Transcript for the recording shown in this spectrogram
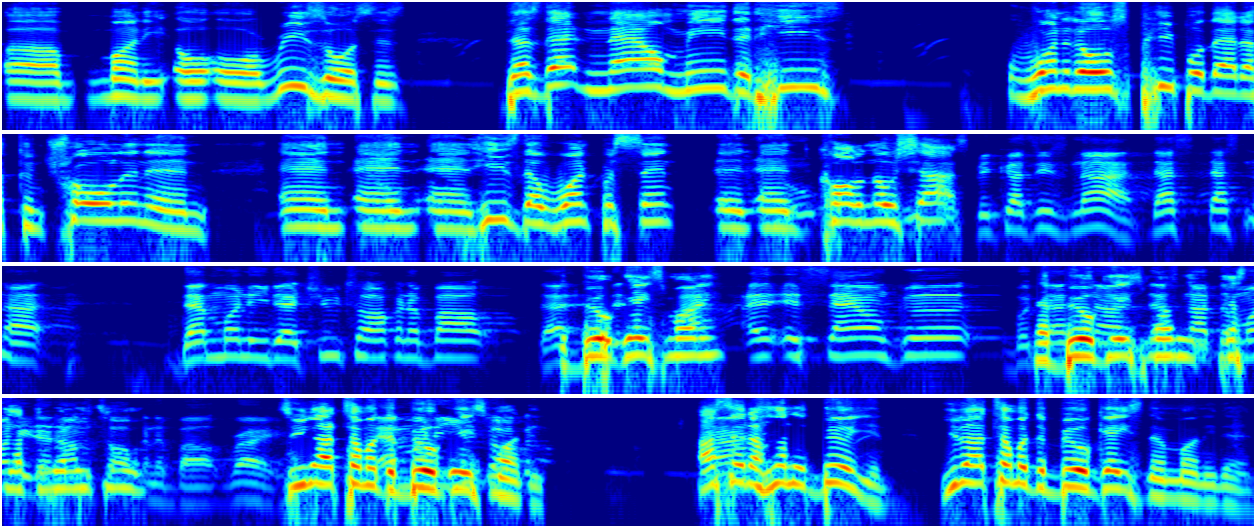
uh, money or, or resources, does that now mean that he's one of those people that are controlling and and and and he's the one percent and, and calling those shots? because he's not. That's that's not that money that you're talking about. That Bill Gates money? I- it sound good, but That Bill not, Gates that's money? not the That's money not the that money I'm talking about, right? So you're not talking about That the Bill Gates talking- money. I said a hundred billion. You're not talking about the Bill Gates then money then.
